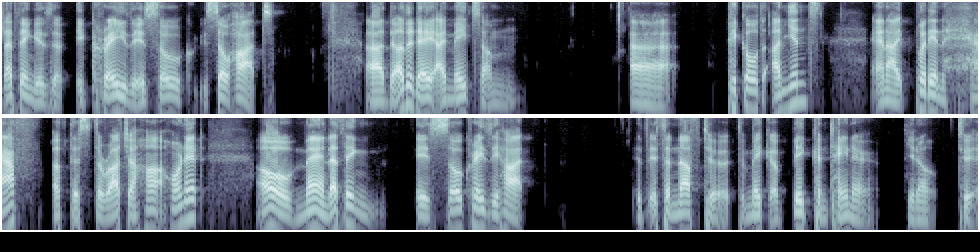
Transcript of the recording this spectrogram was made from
that thing is it crazy. It's so it's so hot. Uh, the other day I made some uh, pickled onions, and I put in half of the Sriracha Hornet. Oh man, that thing is so crazy hot. It's it's enough to to make a big container. You know, to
